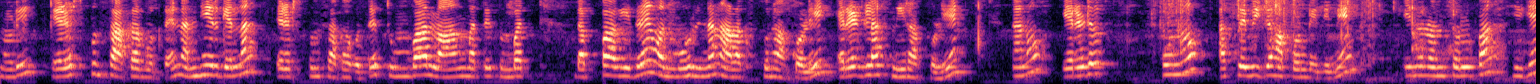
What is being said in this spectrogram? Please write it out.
ನೋಡಿ, ಎರಡು ಸ್ಪೂನ್ ಸಾಕಾಗುತ್ತೆ. ನನ್ನ ನೀರಿಗೆಲ್ಲ ಎರಡು ಸ್ಪೂನ್ ಸಾಕಾಗುತ್ತೆ. ತುಂಬ ಲಾಂಗ್ ಮತ್ತು ತುಂಬ ದಪ್ಪ ಆಗಿದ್ದರೆ ಒಂದು ಮೂರಿಂದ ನಾಲ್ಕು ಸ್ಪೂನ್ ಹಾಕ್ಕೊಳ್ಳಿ ಎರಡು ಗ್ಲಾಸ್ ನೀರು ಹಾಕ್ಕೊಳ್ಳಿ ನಾನು ಎರಡು ಸ್ಪೂನು ಅಗಸೆ ಬೀಜ ಹಾಕ್ಕೊಂಡಿದ್ದೀನಿ ಇದನ್ನೊಂದು ಸ್ವಲ್ಪ ಹೀಗೆ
